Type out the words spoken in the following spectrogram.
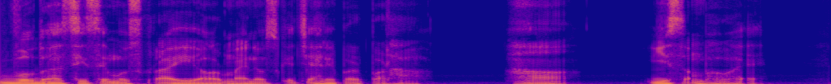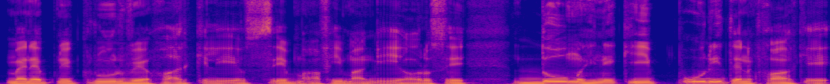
वो उदासी से मुस्कुराई और मैंने उसके चेहरे पर पढ़ा। हाँ ये संभव है। मैंने अपने क्रूर व्यवहार के लिए उससे माफ़ी मांगी और उसे दो महीने की पूरी तनख्वाह के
